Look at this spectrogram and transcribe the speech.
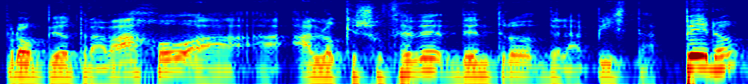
propio trabajo, a, a lo que sucede dentro de la pista. Pero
